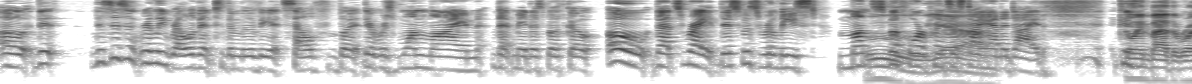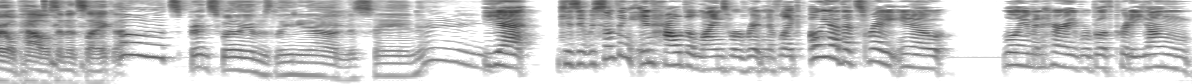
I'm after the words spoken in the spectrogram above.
Oh, the this isn't really relevant to the movie itself, but there was one line that made us both go, "Oh, that's right. This was released months Ooh, before Princess yeah. Diana died." Going by the royal palace, and it's like, "Oh, it's Prince William's leaning out and saying, hey." Yeah, because it was something in how the lines were written of like, "Oh yeah, that's right. You know, William and Harry were both pretty young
